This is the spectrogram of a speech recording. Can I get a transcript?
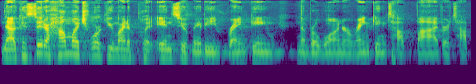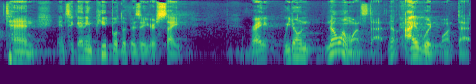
Now consider how much work you might have put into maybe ranking number one or ranking top five or top 10 into getting people to visit your site. right? We don't, no one wants that. No, I wouldn't want that.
